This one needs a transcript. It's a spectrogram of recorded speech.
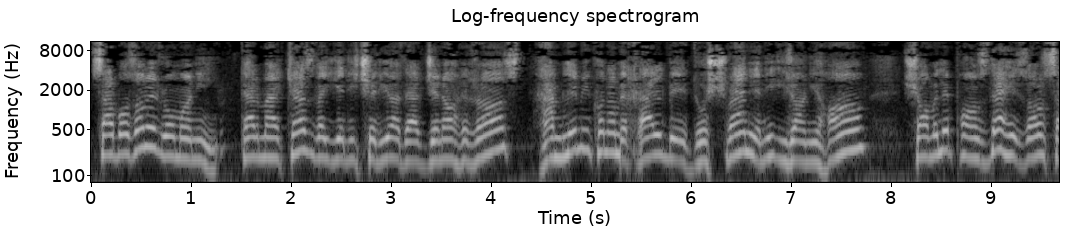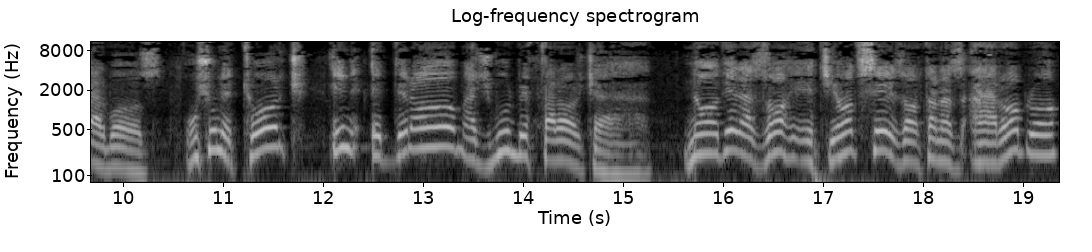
سربازان رومانی در مرکز و ینیچریا در جناح راست حمله می‌کنن به قلب دشمن یعنی ایرانی ها شامل پانزده هزار سرباز. قشون ترک این عده را مجبور به فرار کرد. نادر از راه اتیاد سه هزار تن از اعراب را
